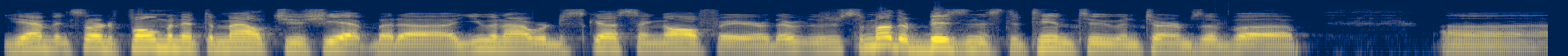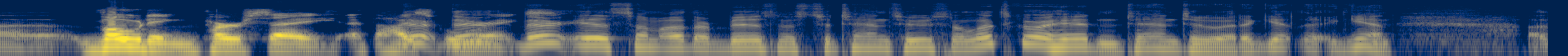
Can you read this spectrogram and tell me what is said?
you haven't started foaming at the mouth just yet, but uh, you and I were discussing off air. There, there's some other business to tend to in terms of uh, voting per se at the high there, school there, ranks. there is some other business to tend to, so let's go ahead and tend to it. Again, again uh,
